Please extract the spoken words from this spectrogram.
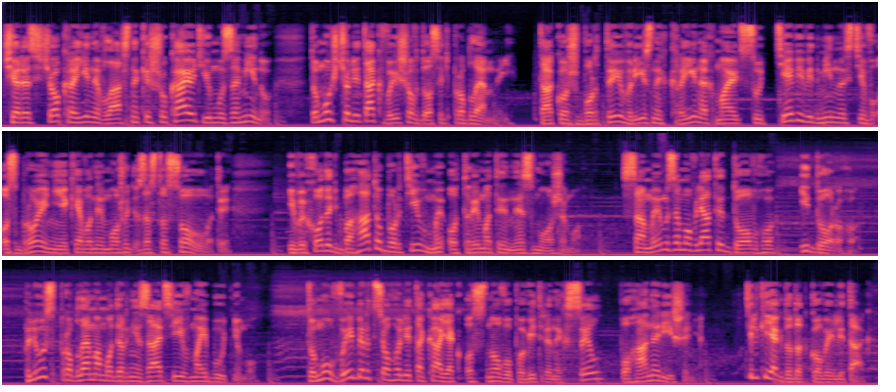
Через що країни-власники шукають йому заміну, тому що літак вийшов досить проблемний. Також борти в різних країнах мають суттєві відмінності в озброєнні, яке вони можуть застосовувати. І виходить, багато бортів ми отримати не зможемо. Самим замовляти довго і дорого. Плюс проблема модернізації в майбутньому. Тому вибір цього літака як основу повітряних сил погане рішення, тільки як додатковий літак.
